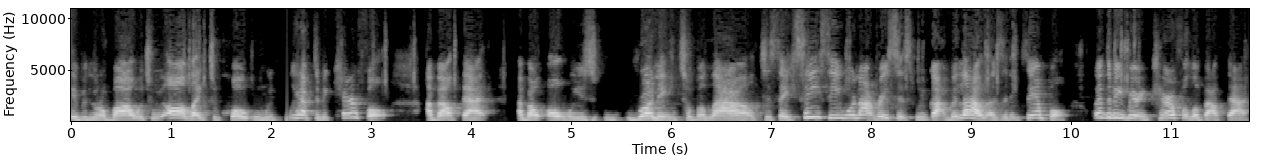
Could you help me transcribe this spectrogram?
ibn Rabah, which we all like to quote when we, we have to be careful about that, about always running to Bilal to say, see, see, we're not racist. We've got Bilal as an example. We have to be very careful about that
